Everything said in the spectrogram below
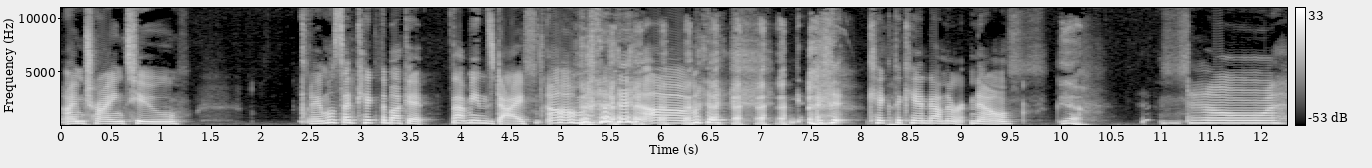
I'm trying to, I almost said kick the bucket. That means die. Um, um, kick the can down the, no, Yeah. no.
